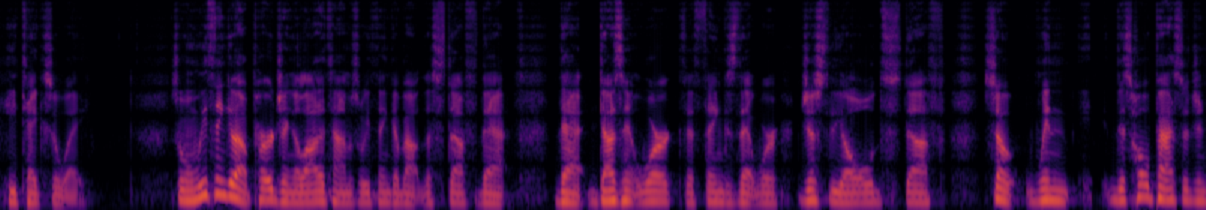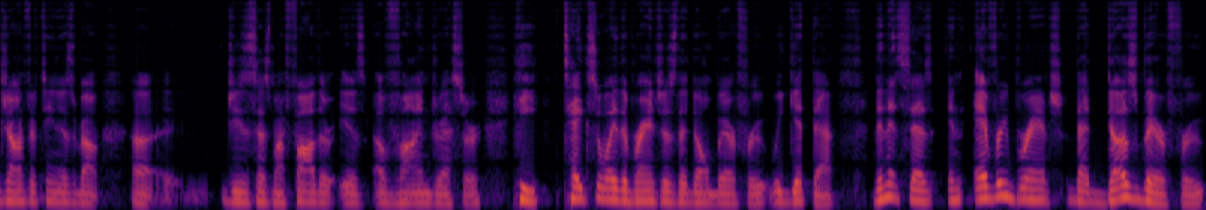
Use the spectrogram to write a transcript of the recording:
he takes away. So when we think about purging, a lot of times we think about the stuff that that doesn't work, the things that were just the old stuff. So when this whole passage in John 15 is about uh, Jesus says, My Father is a vine dresser. He takes away the branches that don't bear fruit. We get that. Then it says, In every branch that does bear fruit,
